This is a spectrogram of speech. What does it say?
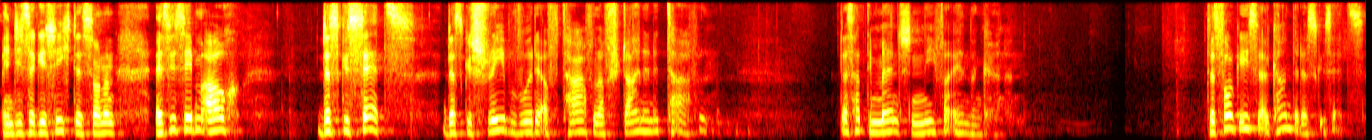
in dieser Geschichte, sondern es ist eben auch das Gesetz, das geschrieben wurde auf Tafeln, auf steinerne Tafeln. Das hat die Menschen nie verändern können. Das Volk Israel kannte das Gesetz,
